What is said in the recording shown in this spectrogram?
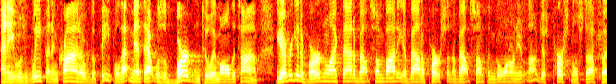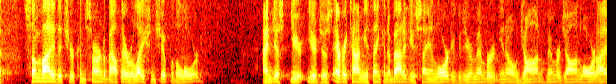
And he was weeping and crying over the people. That meant that was a burden to him all the time. You ever get a burden like that about somebody, about a person, about something going on? Not just personal stuff, but somebody that you're concerned about their relationship with the Lord? and just you're, you're, just every time you're thinking about it, you're saying, Lord, do you remember, you know, John? Remember John, Lord? I,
